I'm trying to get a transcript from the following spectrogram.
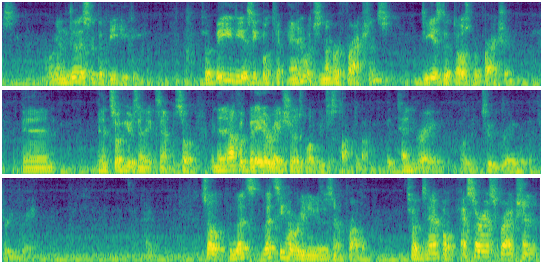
is. We're going to do this with the BED. So BED is equal to n, which is number of fractions. D is the dose per fraction. And and so here's an example. So and then alpha beta ratio is what we just talked about, the 10 gray or the 2 gray or the 3 gray. Okay. So let's let's see how we're going to use this in a problem. So example, SRS fraction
